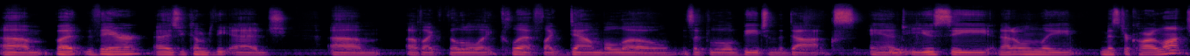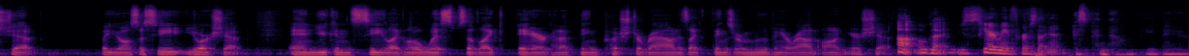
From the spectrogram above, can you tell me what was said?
Um, but there, as you come to the edge um, of like the little like cliff, like down below, it's like the little beach and the docks, and you see not only Mr. Carlin's ship, but you also see your ship. And you can see like little wisps of like air kind of being pushed around as like things are moving around on your ship. Oh, okay. You scared me for a second. Is Penelope there?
